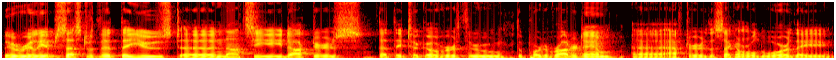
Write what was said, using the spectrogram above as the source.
they were really obsessed with it. They used uh, Nazi doctors that they took over through the port of Rotterdam. Uh, after the Second World War, they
